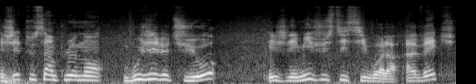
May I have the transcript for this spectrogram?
j'ai tout simplement bougé le tuyau et je l'ai mis juste ici voilà avec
